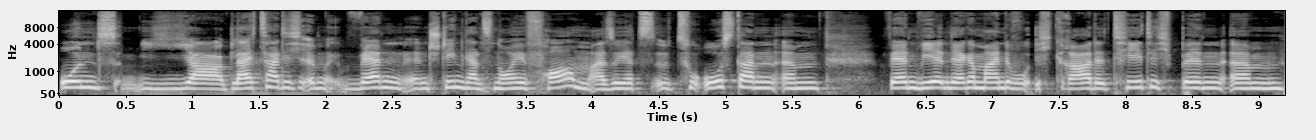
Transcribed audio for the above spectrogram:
Und ja, gleichzeitig ähm, werden entstehen ganz neue Formen. Also jetzt äh, zu Ostern ähm, werden wir in der Gemeinde, wo ich gerade tätig bin, ähm,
